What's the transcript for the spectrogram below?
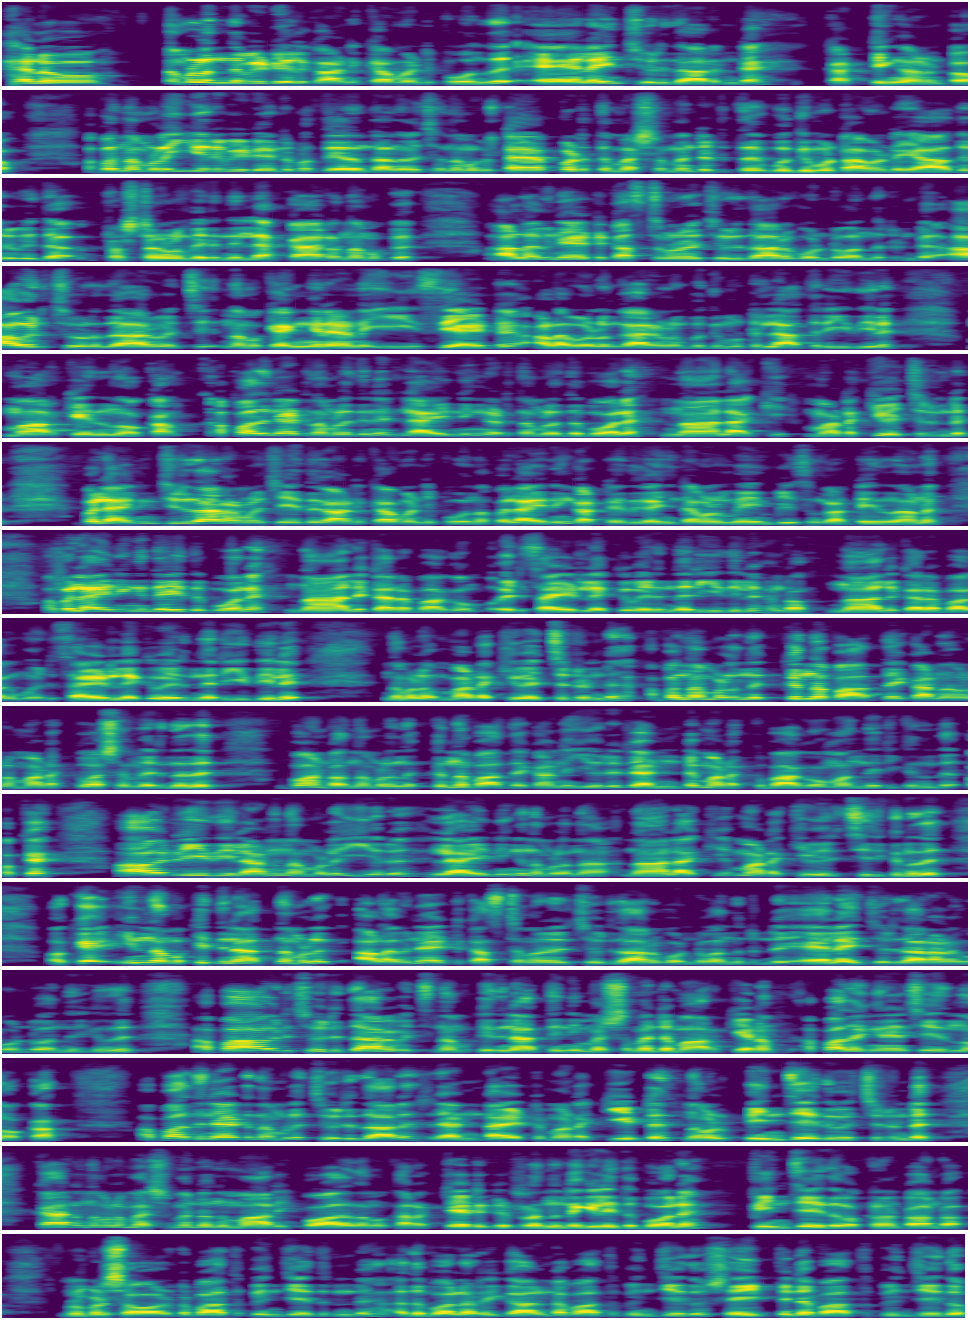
Hello. നമ്മൾ ഇന്ന് വീഡിയോയിൽ കാണിക്കാൻ വേണ്ടി പോകുന്നത് എയർലൈൻ ചുരിദാറിന്റെ കട്ടിംഗ് ആണ് കേട്ടോ അപ്പോൾ നമ്മൾ ഈ ഒരു വീഡിയോന്റെ പ്രത്യേകത എന്താണെന്ന് വെച്ചാൽ നമുക്ക് ടാപ്പ് എടുത്ത് മെഷർമെന്റ് എടുത്ത് ബുദ്ധിമുട്ടാവേണ്ട യാതൊരുവിധ പ്രശ്നങ്ങളും വരുന്നില്ല. കാരണം നമുക്ക് അളവിനായിട്ട് കസ്റ്റമർ ചുരിദാർ കൊണ്ടുവന്നിട്ടുണ്ട്. ആ ഒരു ചുരിദാർ വെച്ച് നമുക്ക് എങ്ങനെയാണ് ഈസി ആയിട്ട് അളവുകളും കാര്യങ്ങളും ബുദ്ധിമുട്ടില്ലാത്ത രീതിയിൽ മാർക്ക് ചെയ്ത് നോക്കാം. അപ്പോൾ അതിനായിട്ട് നമ്മളിതിന് ലൈനിങ് എടുത്ത് നമ്മൾ ഇതുപോലെ നാലാക്കി മടക്കി വെച്ചിട്ടുണ്ട്. അപ്പോൾ ലൈനിങ് ചുരിദാർ നമ്മൾ ചെയ്ത് കാണിക്കാൻ വേണ്ടി പോകുന്നത്. അപ്പോൾ ലൈനിങ് കട്ട് ചെയ്ത് കഴിഞ്ഞിട്ട് നമ്മൾ മെയിൻ പീസും കട്ട് ചെയ്യുന്നതാണ് അപ്പോൾ ലൈനിങ് ഇതേ ഇതുപോലെ നാല് കരഭാഗം ഒരു സൈഡിലേക്ക് വരുന്ന രീതിയിൽ കണ്ടോ? നാല് കരഭാഗം ഒരു സൈഡിലേക്ക് വരുന്ന രീതിയിൽ നമ്മൾ മടക്കി വെച്ചിട്ടുണ്ട്. അപ്പോൾ നമ്മൾ നിൽക്കുന്ന ഭാഗത്തേക്കാണ് നമ്മൾ മടക്ക് വശം വരുന്നത്. അപ്പോൾ കണ്ടോ നമ്മൾ നിൽക്കുന്ന ഭാഗത്തേക്കാണ് ഈ ഒരു രണ്ട് മടക്ക് ഭാഗവും വന്നിരിക്കുന്നത്. ഓക്കെ? ആ ഒരു രീതിയിലാണ് നമ്മൾ ഈ ഒരു ലൈനിങ് നമ്മൾ നാലാക്കി മടക്കി വെച്ചിരിക്കുന്നത്. ഓക്കെ? ഇനി നമുക്ക് ഇതിനകത്ത് നമ്മൾ അളവിനായിട്ട് കസ്റ്റമർ ഒരു ചുരിദാർ കൊണ്ടുവന്നിട്ടുണ്ട്. എ ലൈൻ ചുരിദാറാണ് കൊണ്ടുവന്നിരിക്കുന്നത്. അപ്പോൾ ആ ഒരു ചുരിദാർ വെച്ച് നമുക്ക് ഇതിനകത്ത് ഇനി മെഷർമെന്റ് മാർക്ക് ചെയ്യണം. അപ്പോൾ അതെങ്ങനെയാണ് ചെയ്ത് നോക്കാം. അപ്പോൾ അതിനായിട്ട് നമ്മൾ ചുരിദാർ രണ്ടായിട്ട് മടക്കിയിട്ട് നമ്മൾ പിൻ ചെയ്ത് വെച്ചിട്ടുണ്ട്. കാരണം നമ്മൾ മെഷർമെന്റ് ഒന്നും മാറിപ്പോകാതെ നമുക്ക് കറക്റ്റായിട്ട് കിട്ടണമെന്നുണ്ടെങ്കിൽ ഇതുപോലെ പിൻ ചെയ്ത് വെക്കണം കേട്ടോ. കണ്ടോ? നമ്മളിവിടെ ഷോൾഡർ ഭാഗത്ത് പിൻ ചെയ്തിട്ടുണ്ട്. അതുപോലെ റിഗാളിന്റെ ഭാഗത്ത് പിൻ ചെയ്തു ഷേപ്പിന്റെ ഭാഗത്ത് പിൻ ചെയ്തു.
